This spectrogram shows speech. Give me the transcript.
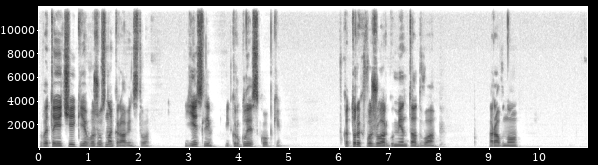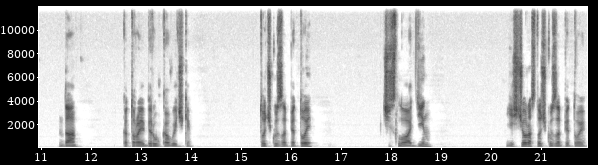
В этой ячейке я ввожу знак равенства, если и круглые скобки, в которых ввожу аргумент А2 равно да, которое я беру в кавычки, точку запятой, число 1, еще раз точку запятой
